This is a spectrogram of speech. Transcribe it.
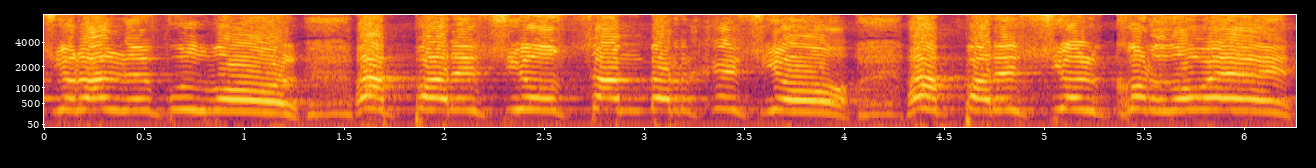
Nacional de Fútbol. Apareció San Vergesio. Apareció el cordobés.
